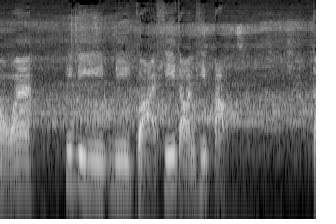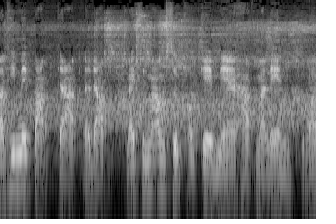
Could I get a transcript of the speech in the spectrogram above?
มองว่าที่ดีดีกว่าที่ตอนที่ปรับ ตอนที่ไม่ปรับจากระดับแม็กซิมัมสุดของเกมนี้ครับ มาเล่นถือว่า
